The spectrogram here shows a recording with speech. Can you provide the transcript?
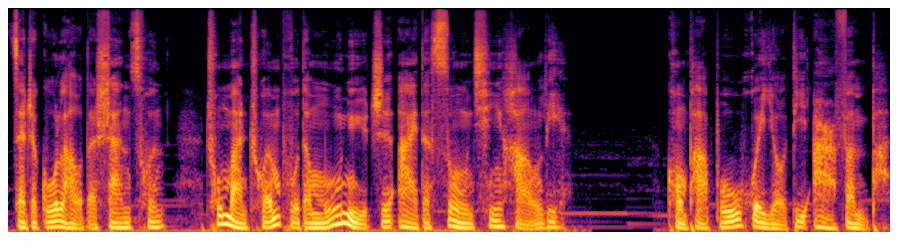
在这古老的山村。充满淳朴的母女之爱的送亲行列，恐怕不会有第二份吧。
